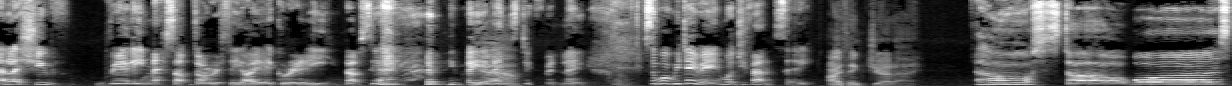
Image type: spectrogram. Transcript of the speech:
Unless you really mess up Dorothy, I agree. That's the only way it ends differently. So what are we doing? What do you fancy? I think Jedi. Oh, Star Wars.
